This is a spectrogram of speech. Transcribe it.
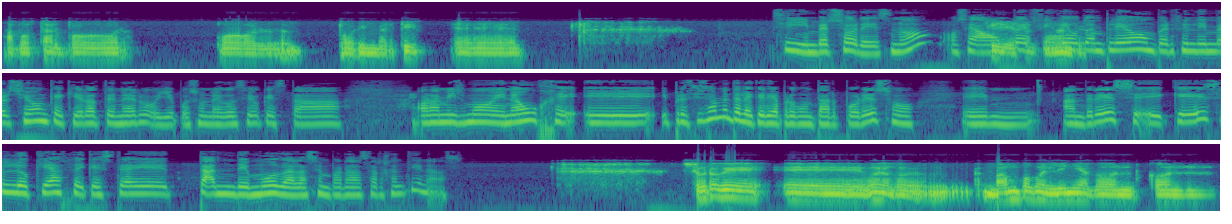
apostar por, por, por invertir. Eh, Sí, inversores, ¿no? O sea, sí, un perfil de autoempleo, un perfil de inversión que quiera tener, oye, pues un negocio que está ahora mismo en auge. Eh, y precisamente le quería preguntar por eso, eh, Andrés, eh, ¿qué es lo que hace que esté tan de moda las empanadas argentinas? Yo creo que, eh, bueno, va un poco en línea con, con,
